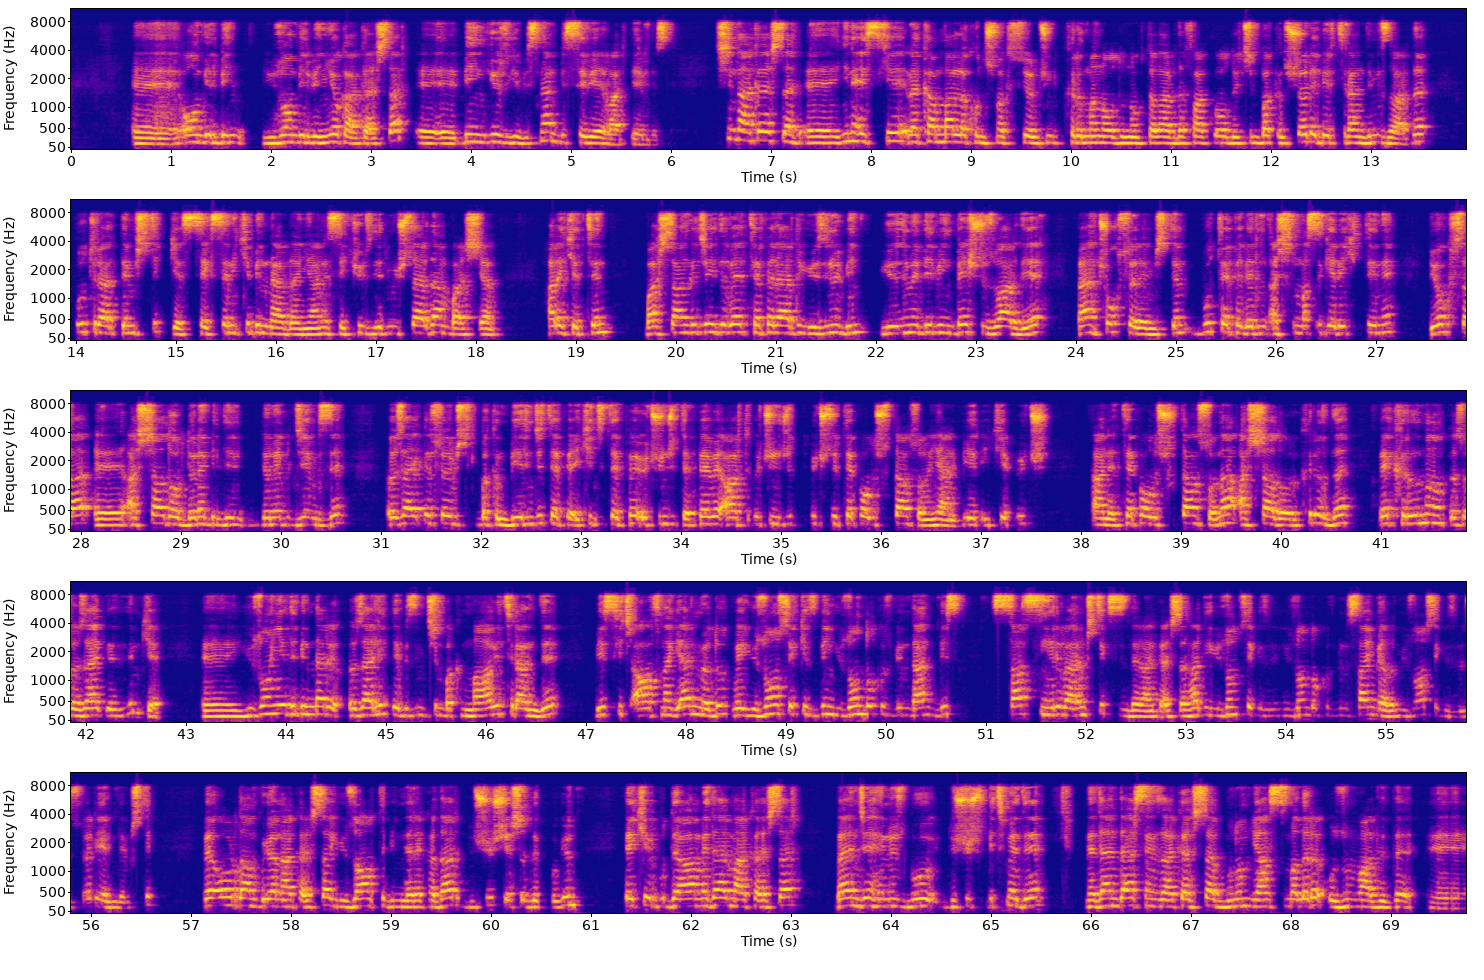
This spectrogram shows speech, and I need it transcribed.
e, 11 bin, 111 bin yok arkadaşlar. E, 1100 gibisinden bir seviye var diyebiliriz. Şimdi arkadaşlar e, yine eski rakamlarla konuşmak istiyorum. Çünkü kırılmanın olduğu noktalarda farklı olduğu için bakın şöyle bir trendimiz vardı. Bu trend demiştik ki 82 binlerden yani 823'lerden başlayan hareketin başlangıcıydı ve tepelerde 120 bin, 121 bin 500 var diye ben çok söylemiştim. Bu tepelerin aşılması gerektiğini yoksa e, aşağı doğru dönebileceğimizi özellikle söylemiştik. Bakın birinci tepe, ikinci tepe, üçüncü tepe ve artık üçüncü, üçlü tepe oluştuktan sonra yani bir, iki, üç tane tepe oluştuktan sonra aşağı doğru kırıldı ve kırılma noktası özellikle dedim ki e, 117 binler özellikle bizim için bakın mavi trendi biz hiç altına gelmiyorduk ve 118 bin, 119 binden biz sat sinyali vermiştik sizlere arkadaşlar. Hadi 118 bin, 119 bini saymayalım, 118 bin söyleyelim demiştik. Ve oradan bu yana arkadaşlar 106 binlere kadar düşüş yaşadık bugün. Peki bu devam eder mi arkadaşlar? Bence henüz bu düşüş bitmedi. Neden derseniz arkadaşlar bunun yansımaları uzun vadede e,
